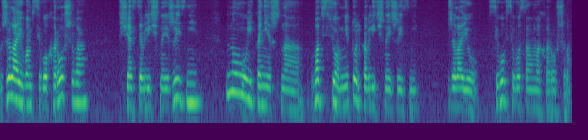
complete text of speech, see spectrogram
Желаю вам всего хорошего, счастья в личной жизни. Ну и, конечно, во всем, не только в личной жизни. Желаю всего-всего самого хорошего.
